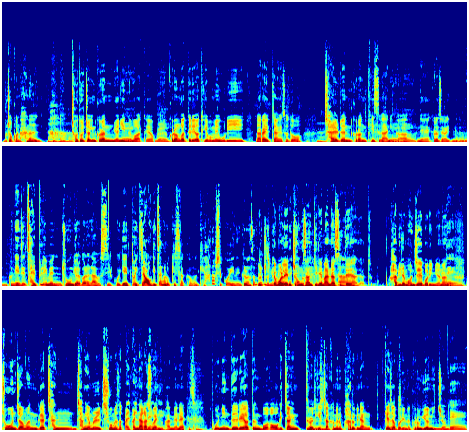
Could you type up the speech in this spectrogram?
무조건 하는 아. 저돌적인 그런 면이 네. 있는 것 같아요. 네. 그런 것들이 어떻게 보면 우리나라 입장에서도 잘된 그런 케이스가 아닌가 네, 네 그런 생각이 듭니다. 음, 그게 이제 잘 풀리면 좋은 결과를 나올 수 있고 이게 또 이제 어깃장을 놓기 시작하면 이렇게 한없이 꼬이는 그런 성격이죠. 그렇죠. 그러니까 원래 정상끼리 만났을 아. 때 합의를 먼저 해버리면은 네. 좋은 점은 그러니까 잔 장애물을 치우면서 빨리빨리 나갈 네. 수가 있는 반면에 그렇죠. 본인들의 어떤 뭐가 어깃장이 틀어지기 음. 시작하면 바로 그냥 깨져버리는 그렇죠. 그런 위험이 음, 있죠. 네.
